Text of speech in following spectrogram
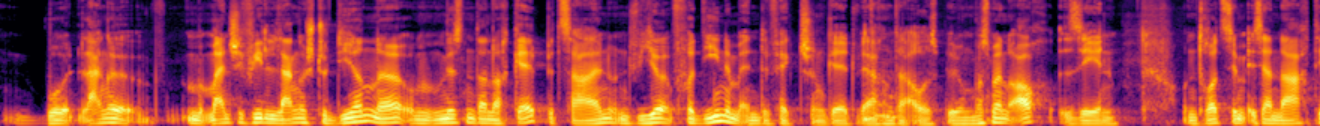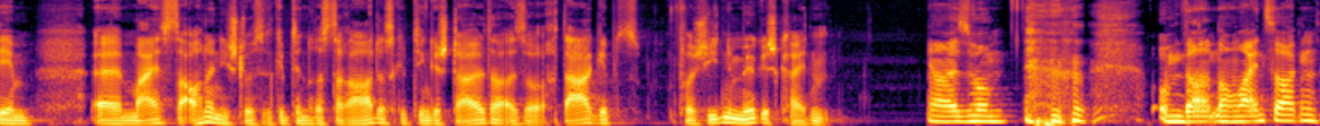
wo lange, manche viele lange studieren ne, und müssen dann noch Geld bezahlen und wir verdienen im Endeffekt schon Geld während der Ausbildung, muss man auch sehen. Und trotzdem ist ja nach dem äh, Meister auch noch nicht Schluss. Es gibt den Restaurator, es gibt den Gestalter, also auch da gibt es verschiedene Möglichkeiten. Ja, also um da nochmal einzuhaken,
